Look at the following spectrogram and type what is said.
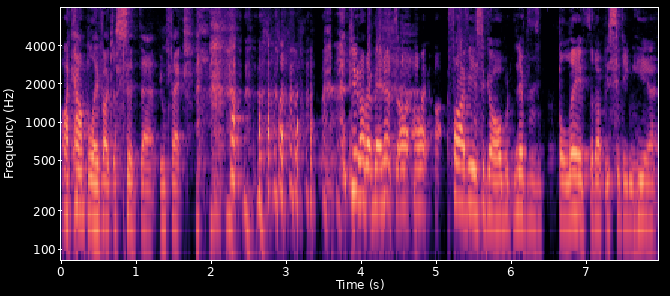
I can't believe I just said that. In fact, do you know what I mean? I, I, five years ago, I would never have believed that I'd be sitting here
